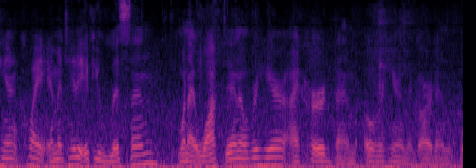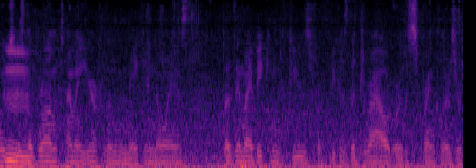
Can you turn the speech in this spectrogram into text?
can't quite imitate it. If you listen, when I walked in over here, I heard them over here in the garden, which is Mm. the wrong time of year for them to be making noise. But they might be confused for, because the drought or the sprinklers or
